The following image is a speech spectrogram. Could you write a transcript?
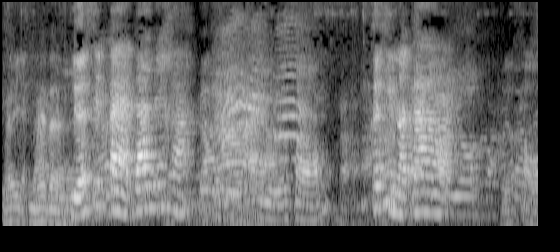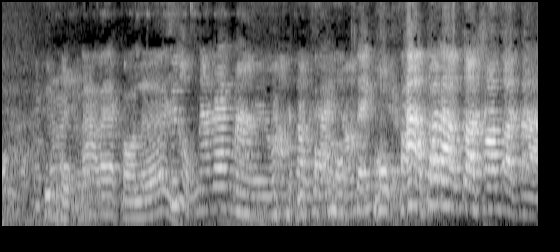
ไม่ได้เหลือสิบแปดได้ไหมคะอยู่เหลือสอง ก็ทีมละเก้าเหลือสองขึ้นหกหน้าแรกก่อนเลยคือหกหน้าแรกมาเลยเนาะเอาสองหกเซ็งหกอะพวกเราจอดคอก่อนบ่า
